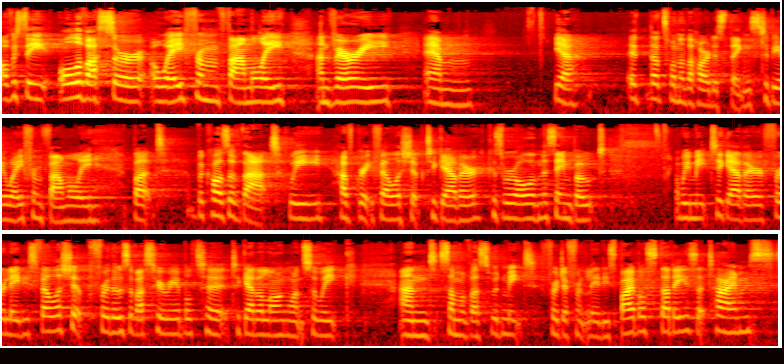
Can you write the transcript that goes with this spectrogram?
Obviously, all of us are away from family and very, um, yeah, it, that's one of the hardest things to be away from family. But because of that, we have great fellowship together because we're all in the same boat. And we meet together for ladies' fellowship for those of us who are able to, to get along once a week. And some of us would meet for different ladies' Bible studies at times.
